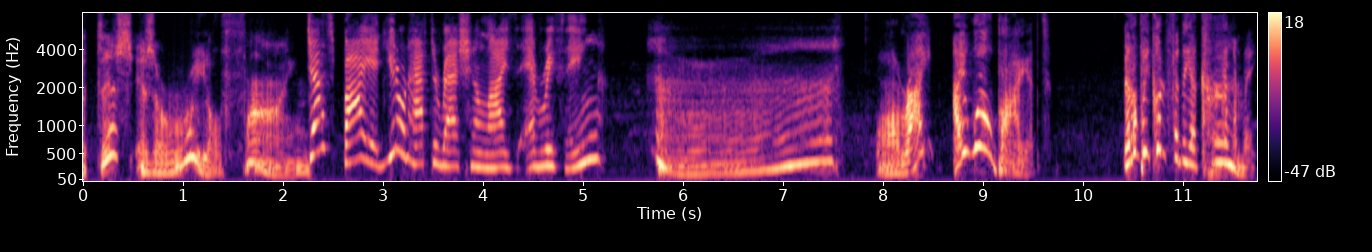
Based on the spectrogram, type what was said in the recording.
But this is a real find. Just buy it. You don't have to rationalize everything. Hmm. All right, I will buy it. It'll be good for the economy.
